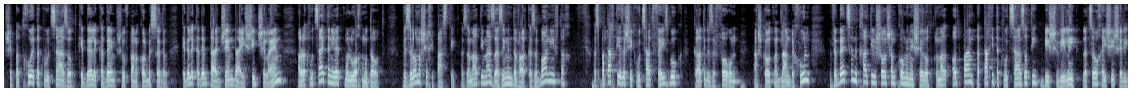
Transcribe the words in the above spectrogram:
שפתחו את הקבוצה הזאת כדי לקדם, שוב פעם הכל בסדר, כדי לקדם את האג'נדה האישית שלהם, אבל הקבוצה הייתה נראית כמו לוח מודעות. וזה לא מה שחיפשתי, אז אמרתי מה זה, אז אם אין דבר כזה בוא אני אפתח. אז פתחתי איזושהי קבוצת פייסבוק, קראתי לזה פורום השקעות נדל"ן בחו"ל, ובעצם התחלתי לשאול שם כל מיני שאלות, כלומר עוד פעם פתחתי את הקבוצה הזאת בשבילי, לצורך האישי שלי,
